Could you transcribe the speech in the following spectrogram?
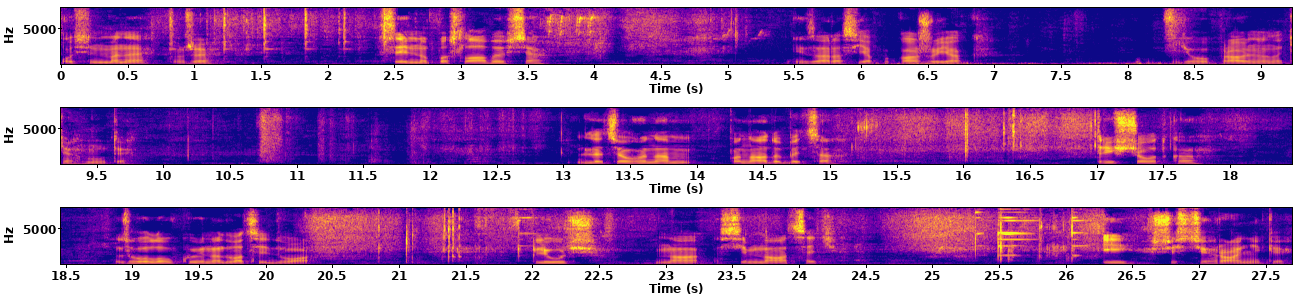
Ось він мене вже сильно послабився. І зараз я покажу, як його правильно натягнути. Для цього нам понадобиться тріщотка з головкою на 22, ключ на 17 і шестигранники.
